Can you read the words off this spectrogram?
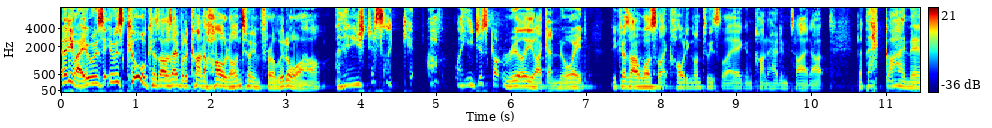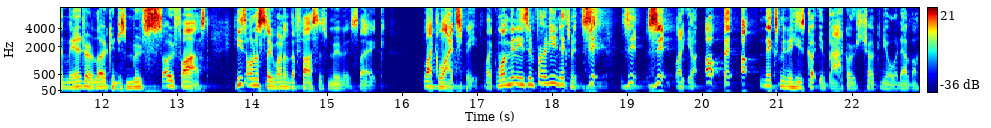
Anyway, it was it was cool because I was able to kind of hold on to him for a little while, and then he's just like, "Get off!" Like he just got really like annoyed because I was like holding onto his leg and kind of had him tied up. But that guy, man, Leandro Lo can just move so fast. He's honestly one of the fastest movers. Like like light speed. Like one minute he's in front of you, next minute zip, zip, zip. Like you're like, oh, eh, oh. next minute he's got your back or he's choking you or whatever.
